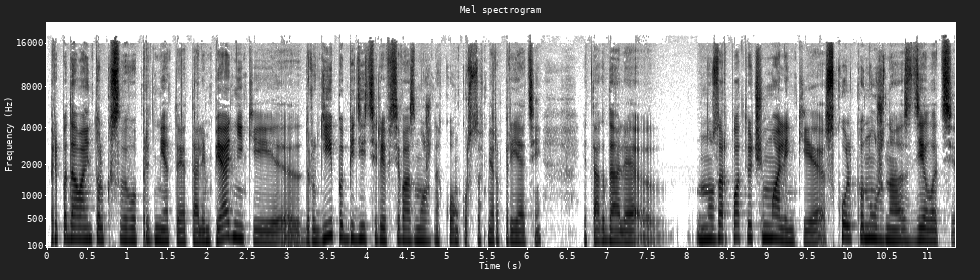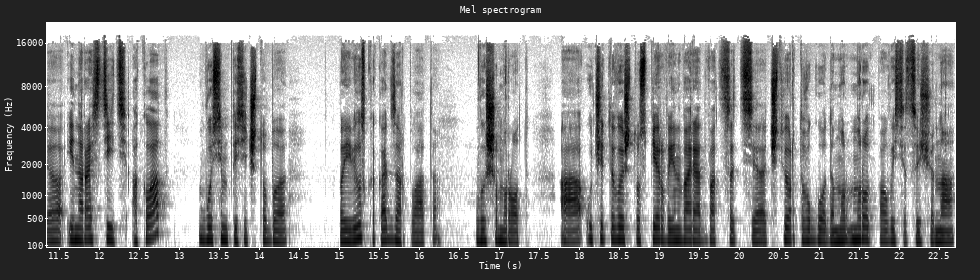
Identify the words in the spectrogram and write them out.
преподавания только своего предмета, это олимпиадники и другие победители всевозможных конкурсов, мероприятий и так далее. Но зарплаты очень маленькие. Сколько нужно сделать э, и нарастить оклад, 8 тысяч, чтобы появилась какая-то зарплата выше МРОД. А учитывая, что с 1 января 2024 года МРОД повысится еще на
